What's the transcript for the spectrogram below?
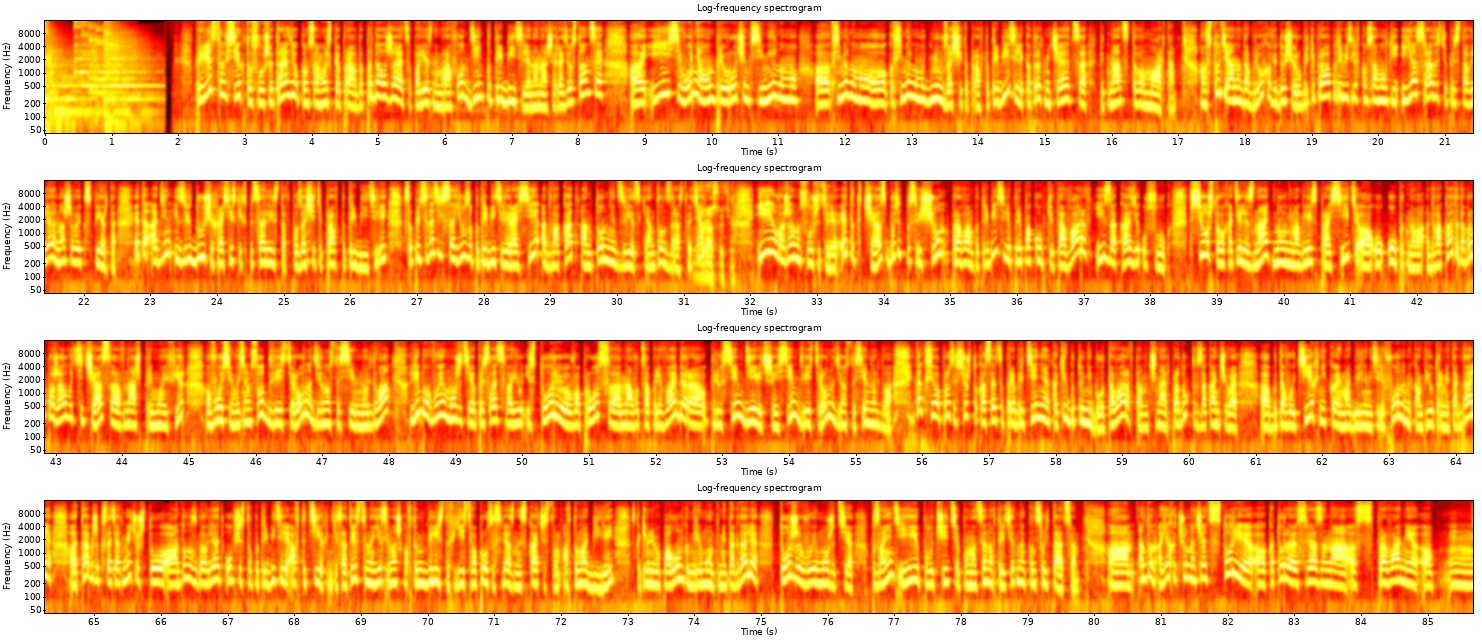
Приветствую всех, кто слушает радио «Комсомольская правда». Продолжается полезный марафон «День потребителя» на нашей радиостанции. А, и сегодня он приурочен Всемирному, а, Всемирному, ко Всемирному дню защиты прав потребителей, который отмечается 15 марта. А в студии Анна Добрюха, ведущая рубрики «Права потребителей в комсомолке». И я с радостью представляю нашего эксперта. Это один из ведущих российских специалистов по защите прав потребителей, сопредседатель Союза потребителей России, адвокат Антон Недзвецкий. Антон, здравствуйте. Здравствуйте. И, уважаемые слушатели, этот час будет посвящен правам потребителей при покупке товаров и заказе услуг. Все, что вы хотели знать, но не могли спросить а, у опытного адвоката, добро пожаловать сейчас а, в наш прямой эфир 8 800 200 ровно 9702, либо вы можете прислать свою историю, вопрос а, на WhatsApp или Viber плюс 7 967 200 ровно 9702. Итак, все вопросы, все, что касается приобретения каких бы то ни было товаров, там, начиная от продуктов, заканчивая бытовой техникой, электроникой, мобильными телефонами, компьютерами и так далее. А также, кстати, отмечу, что а, Антон возглавляет общество потребителей автотехники. Соответственно, если у наших автомобилистов есть вопросы, связанные с качеством автомобилей, с какими-либо поломками, ремонтами и так далее, тоже вы можете позвонить и получить полноценную авторитетную консультацию. А, Антон, а я хочу начать с истории, которая связана с правами,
